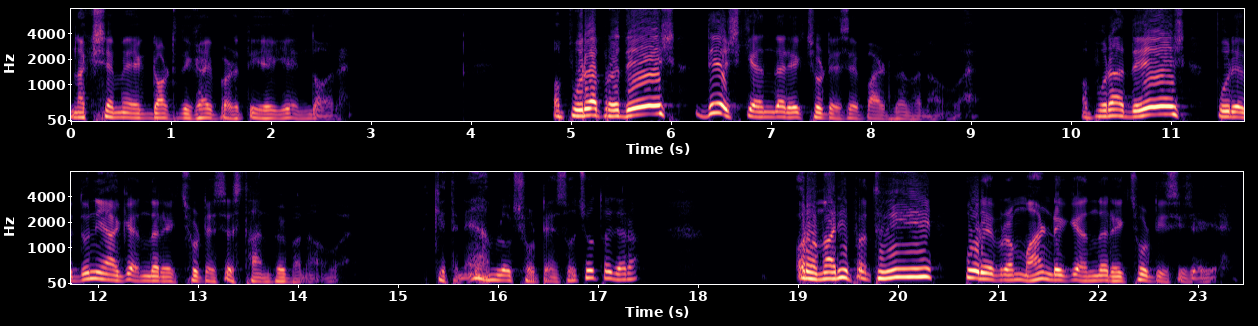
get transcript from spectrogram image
नक्शे में एक डॉट दिखाई पड़ती है, ये इंदौर है। और पूरा प्रदेश देश के अंदर एक छोटे से पार्ट में बना हुआ है। और पूरा देश पूरे दुनिया के अंदर एक छोटे से स्थान पे बना हुआ है। कितने हम लोग छोटे हैं, सोचो तो जरा। और हमारी पृथ्वी पूरे ब्रह्मांड के अंदर एक छोटी सी जगह है।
